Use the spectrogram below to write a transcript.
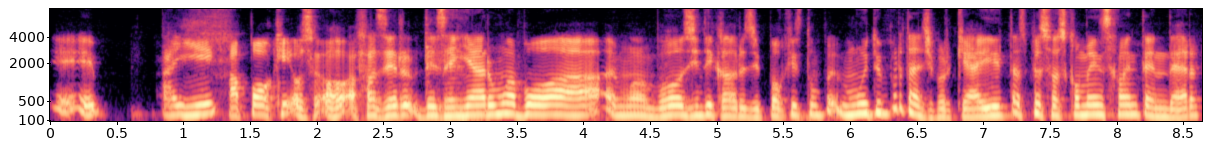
é, é, aí a POC, a fazer desenhar uma boa, uma bons indicadores de POC é muito importante, porque aí as pessoas começam a entender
